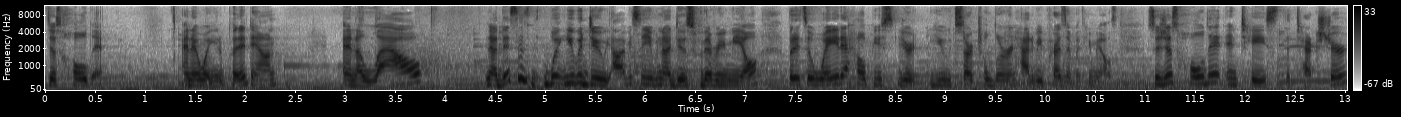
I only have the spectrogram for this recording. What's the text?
just hold it. And I want you to put it down and allow now this is what you would do, obviously you would not do this with every meal, but it's a way to help you, you start to learn how to be present with your meals. So just hold it and taste the texture.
